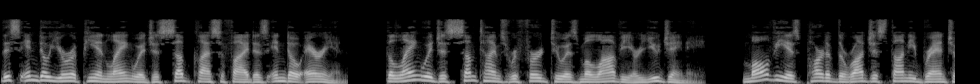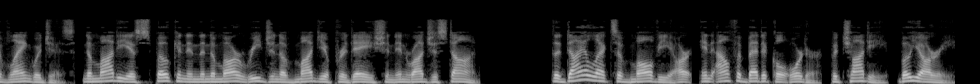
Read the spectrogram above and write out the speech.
This Indo-European language is subclassified as Indo-Aryan. The language is sometimes referred to as Malavi or Ujjaini. Malvi is part of the Rajasthani branch of languages. Nimadi is spoken in the Nimar region of Madhya Pradesh and in Rajasthan. The dialects of Malvi are, in alphabetical order, Bachadi, Boyari,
